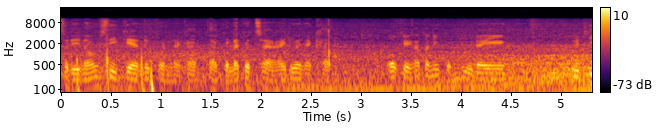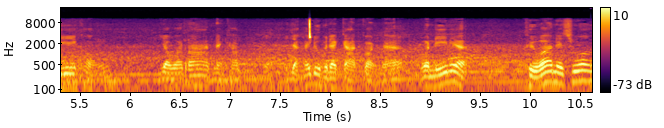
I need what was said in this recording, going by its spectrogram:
สวัสดีน้องซีเกนทุกคนนะครับ ฝากกดไลค์กดแชร์ให้ด้วยนะครับ โอเคครับ ตอนนี้ผมอยู่ในพื้นที่ของเยาวราชนะครับ อยากให้ดูบรรยากาศก่อนนะ วันนี้เนี่ย ถือว่าในช่วง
